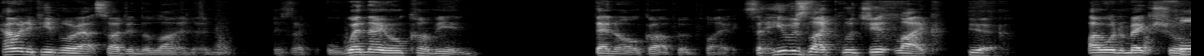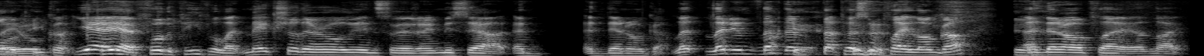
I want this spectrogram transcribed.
"How many people are outside in the line?" And it's like, well, "When they all come in, then I'll go up and play." So he was like, legit, like. yeah. I want to make sure For they the all come. Yeah, yeah, Yeah. for the people. Like, make sure they're all in so they don't miss out, and and then I'll go. Let let him let them, yeah. that person play longer, Yeah. and then I'll play. And like,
